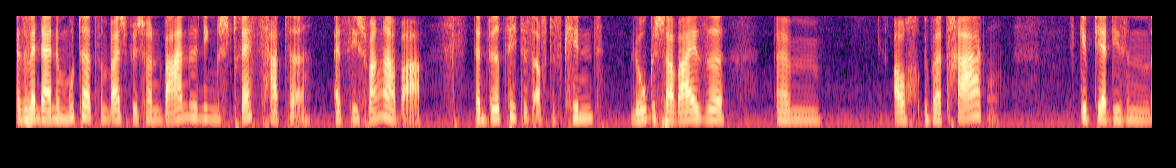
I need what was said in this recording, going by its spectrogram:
Also wenn deine Mutter zum Beispiel schon wahnsinnigen Stress hatte, als sie schwanger war, dann wird sich das auf das Kind logischerweise ähm, auch übertragen. Es gibt ja diesen,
